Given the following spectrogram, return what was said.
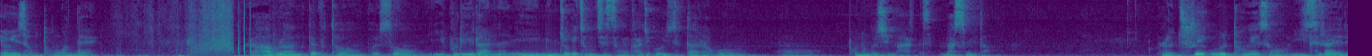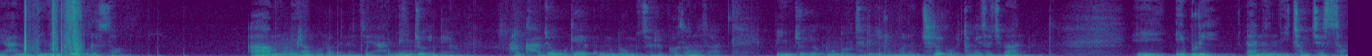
여기서부터 온 건데 아브라함 때부터 벌써 이브리라는 이 민족의 정체성을 가지고 있었다라고 어, 보는 것이 맞, 맞습니다. 물론 출애굽을 통해서 이스라엘이 한 민족으로서 암이라고 그러면 이제 한 민족인데요. 한 가족의 공동체를 벗어나서 민족의 공동체를 이룬 것은 출애굽을 통해서지만 이 이브리라는 이 정체성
